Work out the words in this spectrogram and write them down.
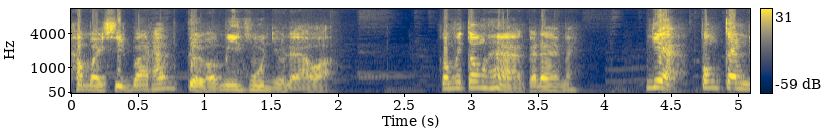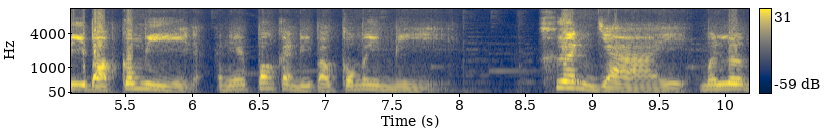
ทำไมคิดว่าถ้าเกิดว่ามีหุ่นอยู่แล้วอะ ก็ไม่ต้องหาก็ได้ไหม เนี่ย ป้องกันดีบัฟก็มี อันนี้ป้องกันดีบัฟก็ไม่มี เคลื่อนย้ายเมื่อเริ่ม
